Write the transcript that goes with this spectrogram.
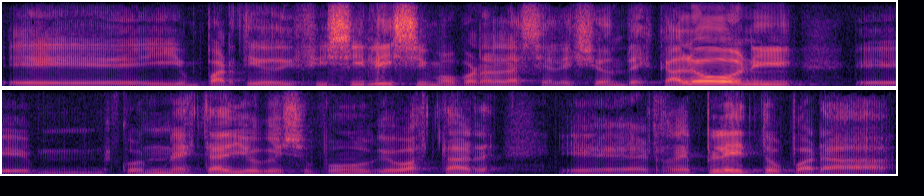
eh, y un partido dificilísimo para la selección de Scaloni, eh, con un estadio que supongo que va a estar eh, repleto para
